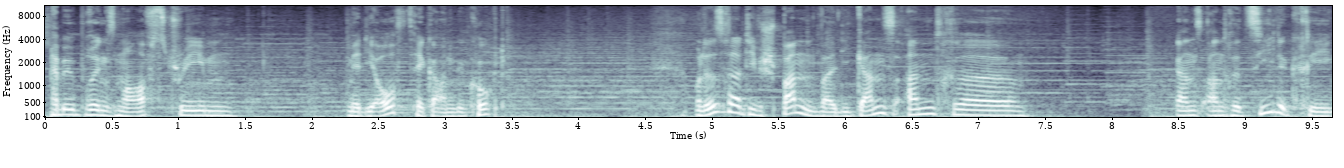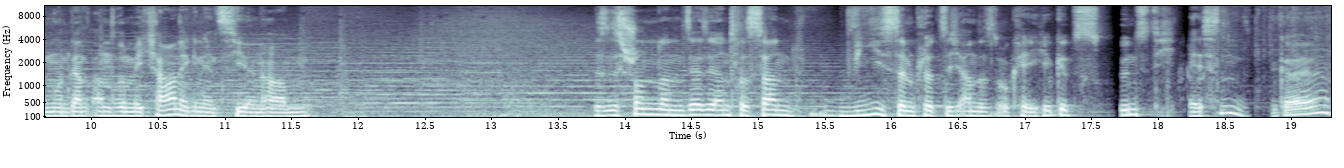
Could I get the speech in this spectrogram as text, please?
Ich habe übrigens mal off-stream mir die Oath-Taker angeguckt. Und das ist relativ spannend, weil die ganz andere ganz andere Ziele kriegen und ganz andere Mechanik in den Zielen haben. Es ist schon dann sehr, sehr interessant, wie es dann plötzlich anders ist. Okay, hier gibt es günstig Essen. Geil.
